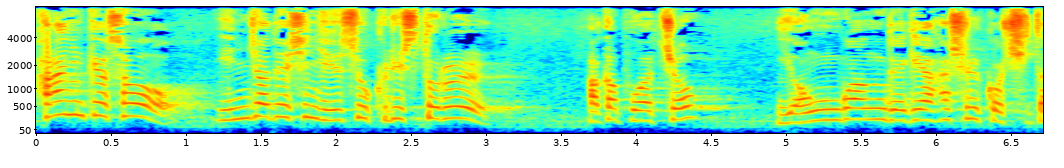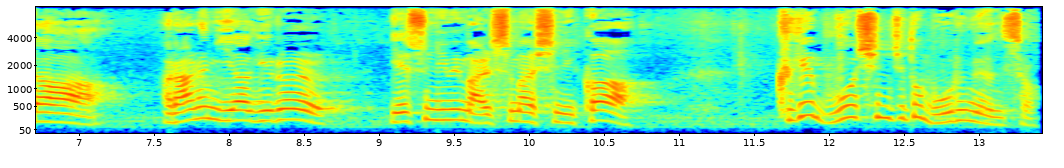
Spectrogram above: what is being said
하나님께서 인자 되신 예수 그리스도를 아까 보았죠? 영광되게 하실 것이다. 라는 이야기를 예수님이 말씀하시니까 그게 무엇인지도 모르면서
